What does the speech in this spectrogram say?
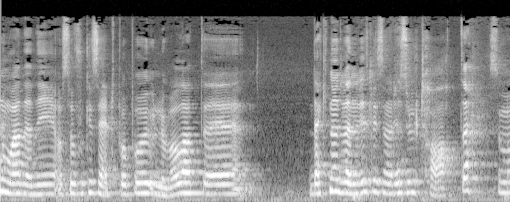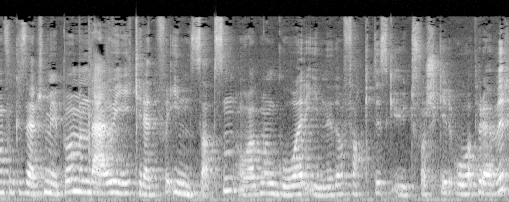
noe av det de også fokuserte på på Ullevål. At det er ikke nødvendigvis liksom resultatet som man fokuserer så mye på, men det er jo å gi kred for innsatsen, og at man går inn i det og faktisk utforsker og prøver.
